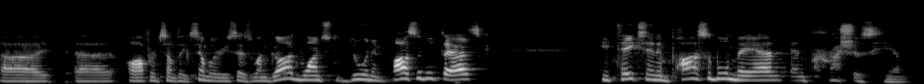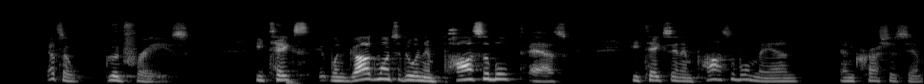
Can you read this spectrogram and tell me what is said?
uh, uh, offered something similar. He says, When God wants to do an impossible task, he takes an impossible man and crushes him. That's a good phrase. He takes, when God wants to do an impossible task, he takes an impossible man and crushes him.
